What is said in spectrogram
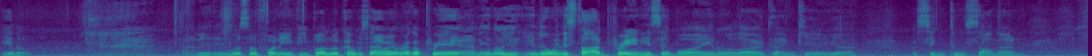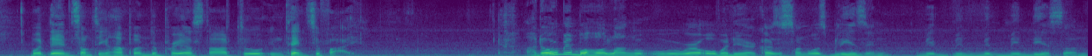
you know. And it, was so funny. People look up, we say, all right, we're to pray. And you know, you, you know, when you start praying, you say, boy, you know, Lord, thank you. Yeah, we sing two songs. And, but then something happened. The prayer start to intensify. I don't remember how long we were over there because the sun was blazing, mid, mid, mid, midday sun.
